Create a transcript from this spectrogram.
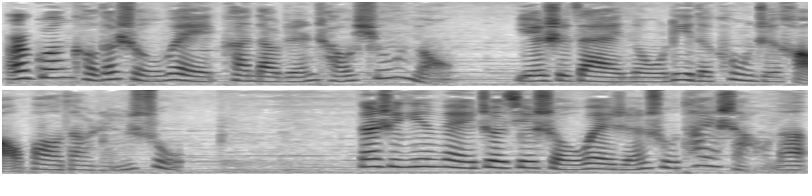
而关口的守卫看到人潮汹涌，也是在努力的控制好报道人数。但是因为这些守卫人数太少了，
